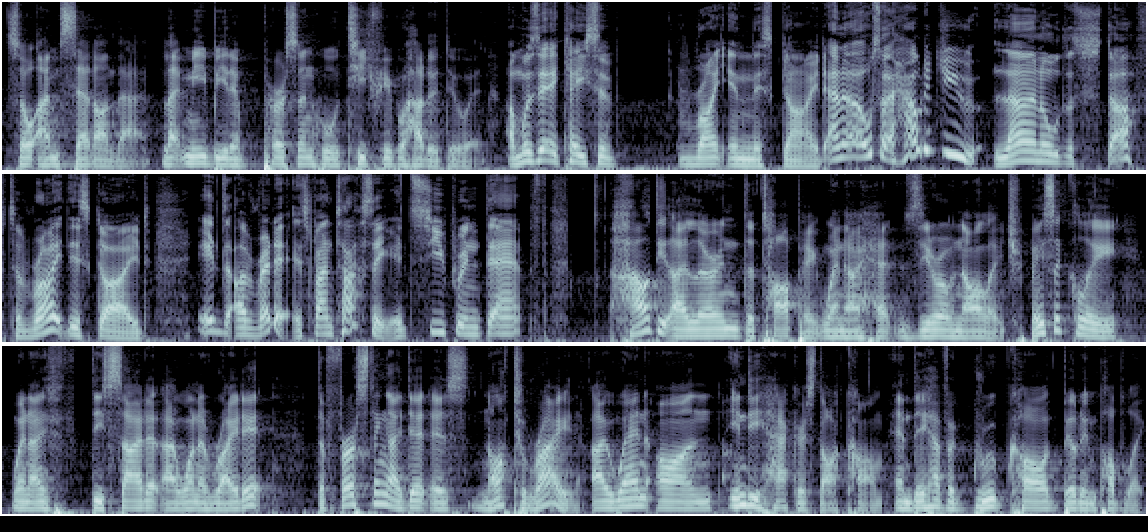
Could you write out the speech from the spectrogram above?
So I'm set on that. Let me be the person who teach people how to do it. And was it a case of writing this guide? And also, how did you learn all the stuff to write this guide? It, I've read it. It's fantastic. It's super in depth. How did I learn the topic when I had zero knowledge? Basically, when I decided I want to write it, the first thing I did is not to write. I went on indiehackers.com and they have a group called Building Public.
